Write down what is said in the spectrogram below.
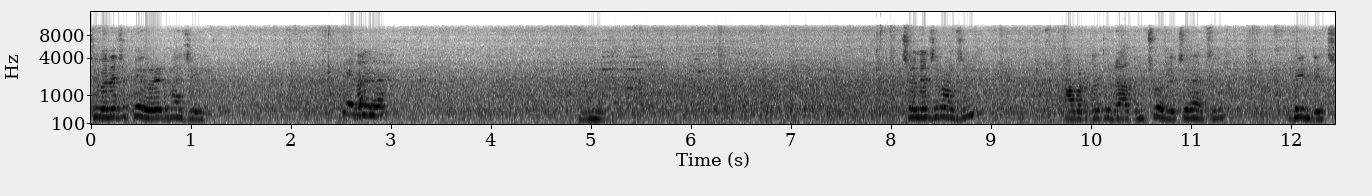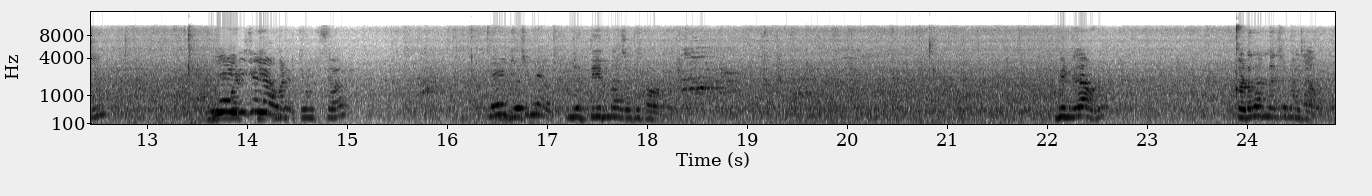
शिवण्याची फेवरेट भाजी चण्याची भाजी आवडतं तुला अजून छोलेची भाजी भेंडीची. मटकी. मटकी उसळ तीन भाज्या खूप आवडतात. भिंडी आवडत. कडधान्याची भाजी आवडत.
